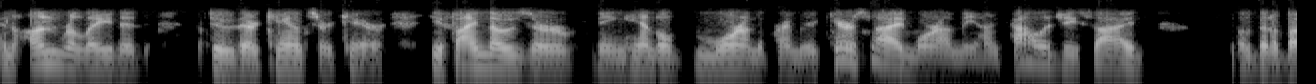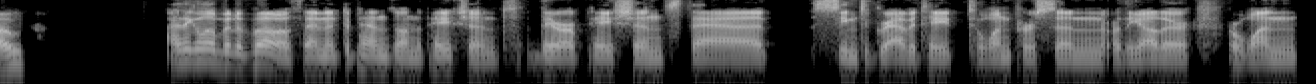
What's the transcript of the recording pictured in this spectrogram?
and unrelated to their cancer care. Do you find those are being handled more on the primary care side, more on the oncology side, a little bit of both? I think a little bit of both, and it depends on the patient. There are patients that seem to gravitate to one person or the other, or one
